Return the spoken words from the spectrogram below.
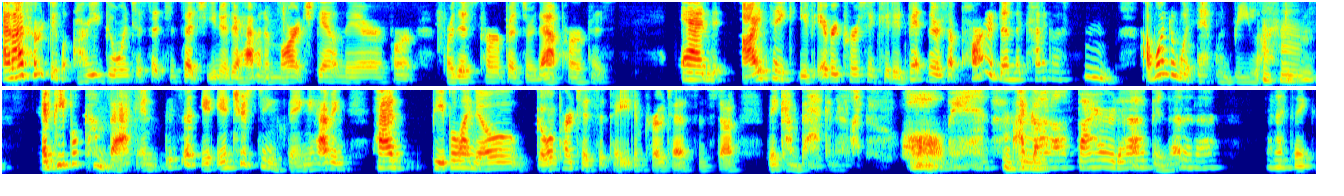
And I've heard people, are you going to such and such? You know, they're having a march down there for for this purpose or that purpose. And I think if every person could admit, there's a part of them that kind of goes, hmm, I wonder what that would be like. Mhm. And people come back, and this is an interesting thing. Having had people I know go and participate in protests and stuff, they come back and they're like, "Oh man, I Mhm. got all fired up and da da da." And I think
